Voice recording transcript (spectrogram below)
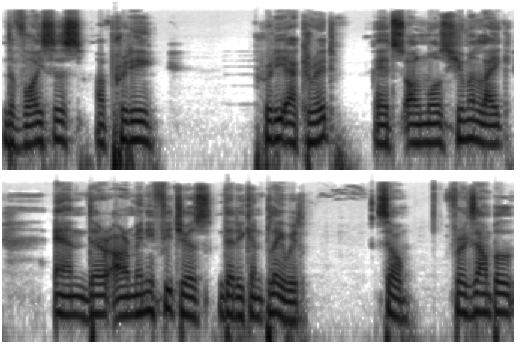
the voices are pretty pretty accurate. It's almost human-like and there are many features that you can play with. So, for example,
